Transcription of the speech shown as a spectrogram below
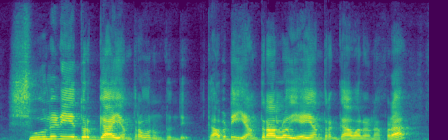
శూలిని దుర్గా యంత్రం అని ఉంటుంది. కాబట్టి ఈ యంత్రాల్లో ఏ యంత్రం కావాలన్నా కూడా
